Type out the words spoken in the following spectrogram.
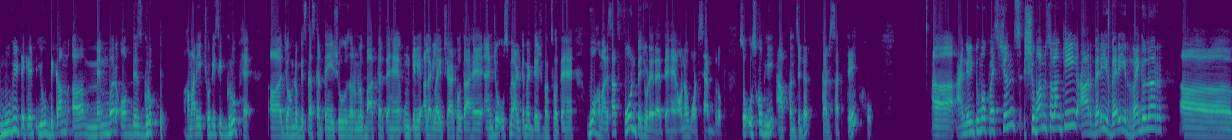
movie ticket you become a member of this group हमारी एक छोटी सी ग्रुप है जो हम लोग डिस्कस करते हैं इश्यूज़ और हम लोग बात करते हैं, उनके लिए अलग लाइव चैट होता है एंड जो उसमें अल्टीमेट देशभक्त होते हैं, वो हमारे साथ फ़ोन पे जुड़े रहते हैं on a WhatsApp group so उसको भी आप कंसिडर कर सकते हो। I am getting to more question Shubham Solanki are very very regular uh,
